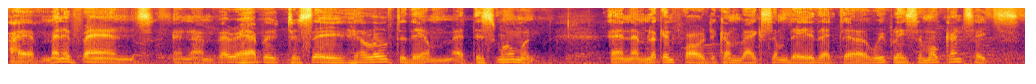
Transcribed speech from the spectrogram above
I have many fans, and I'm very happy to say hello to them at this moment. And I'm looking forward to come back someday that uh, we play some more concerts.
